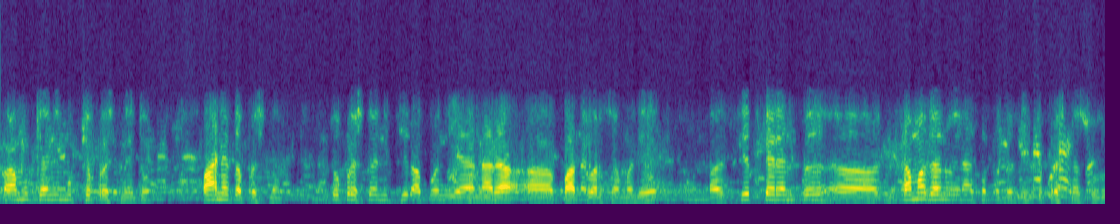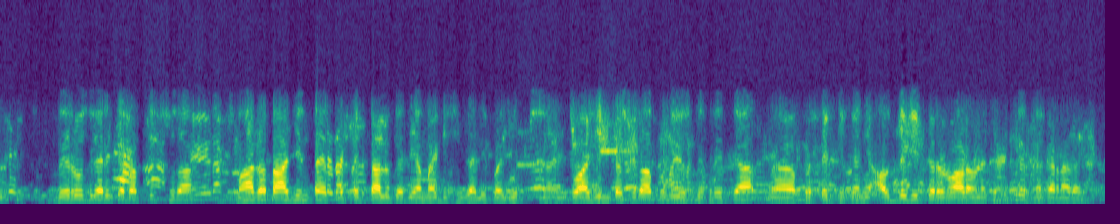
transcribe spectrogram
प्रामुख्याने मुख्य प्रश्न येतो पाण्याचा प्रश्न. तो प्रश्न निश्चित आपण येणाऱ्या पाच वर्षामध्ये शेतकऱ्यांचं समाधान होईल अशा पद्धतीचे प्रश्न सोडू. बेरोजगारीच्या बाबतीत सुद्धा माझा तर अजिंठा आहे. प्रत्येक तालुक्यात एम आय डी सी झाली पाहिजे. तो अजिंठा सुद्धा आपण व्यवस्थितरित्या प्रत्येक ठिकाणी औद्योगिकरण वाढवण्यासाठी प्रयत्न करणार आहे.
